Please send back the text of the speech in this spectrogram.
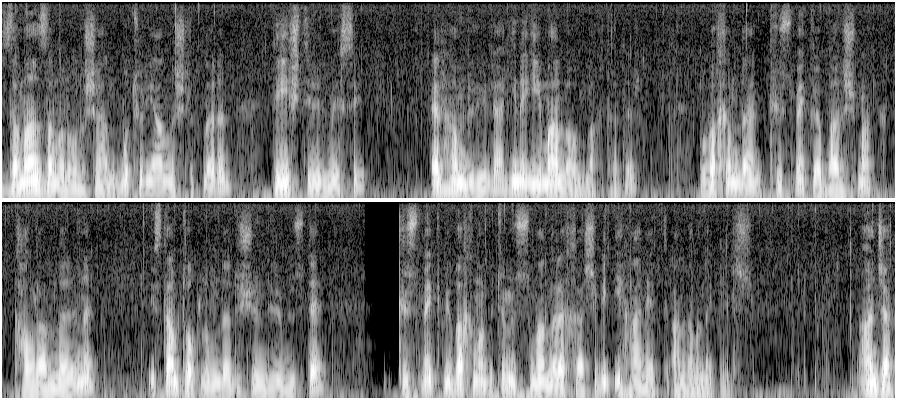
zaman zaman oluşan bu tür yanlışlıkların değiştirilmesi elhamdülillah yine imanla olmaktadır. Bu bakımdan küsmek ve barışmak kavramlarını İslam toplumunda düşündüğümüzde küsmek bir bakıma bütün Müslümanlara karşı bir ihanet anlamına gelir. Ancak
